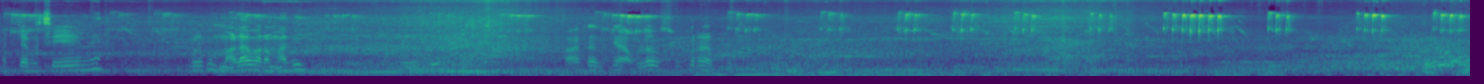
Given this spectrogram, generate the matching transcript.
பச்சை பச்சேன்னு உங்களுக்கு மழை வர மாதிரி இருக்குது பார்க்கறதுக்கே அவ்வளோ சூப்பராக இருக்குது Thank you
